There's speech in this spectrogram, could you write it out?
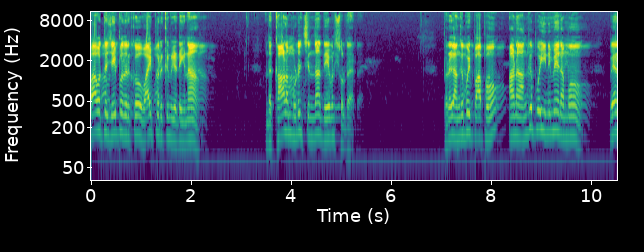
பாவத்தை ஜெயிப்பதற்கோ வாய்ப்பு இருக்குன்னு கேட்டிங்கன்னா அந்த காலம் முடிஞ்சுன்னு தான் தேவன் சொல்கிறார் பிறகு அங்கே போய் பார்ப்போம். ஆனால் அங்கே போய் இனிமே நம்ம வேற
